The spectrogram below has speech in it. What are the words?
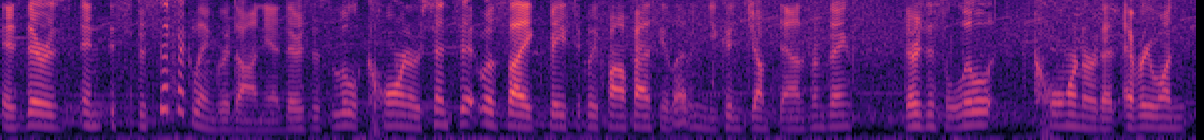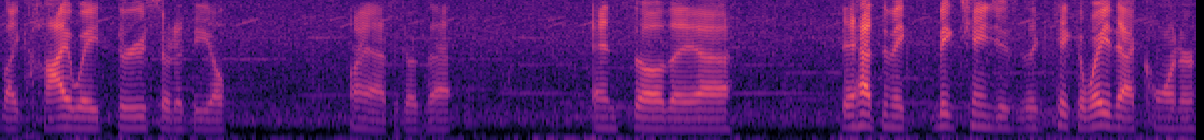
is there's in specifically in Gridania, there's this little corner since it was like basically Final Fantasy 11, you can jump down from things. There's this little corner that everyone like highway through sort of deal. Oh yeah, I have to go to that. And so they uh, they had to make big changes to take away that corner.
